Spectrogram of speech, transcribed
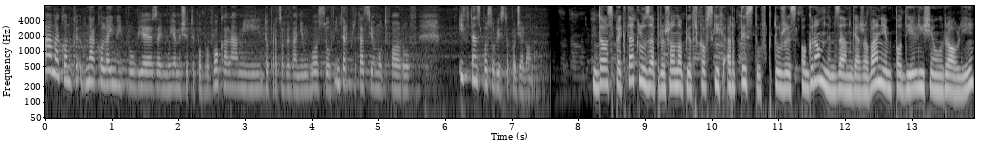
a na, na kolejnej próbie zajmujemy się typowo wokalami, dopracowywaniem głosów, interpretacją utworów i w ten sposób jest to podzielone. Do spektaklu zaproszono piotrkowskich artystów, którzy z ogromnym zaangażowaniem podjęli się roli,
